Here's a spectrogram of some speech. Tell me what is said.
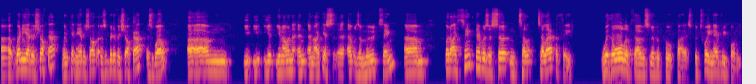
uh, when he had a shocker when kenny had a shocker it was a bit of a shocker as well um, you, you, you, know, and, and, and I guess uh, it was a mood thing. Um, but I think there was a certain tel- telepathy with all of those Liverpool players between everybody.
